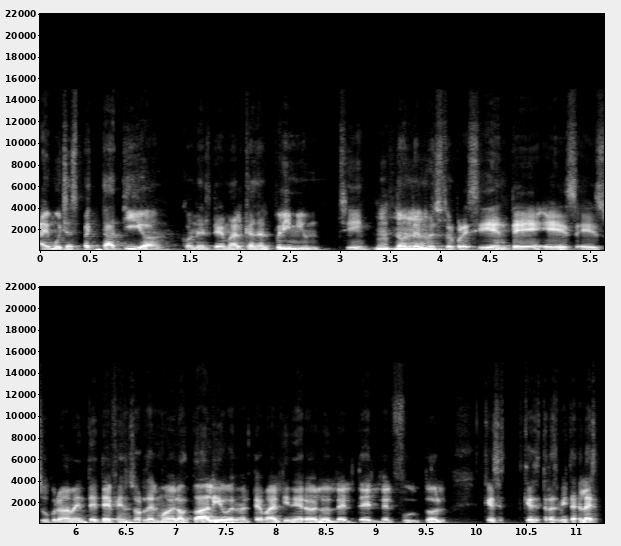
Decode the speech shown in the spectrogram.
hay mucha expectativa con el tema del canal premium, ¿sí? Donde nuestro presidente es, es supremamente defensor del modelo actual y bueno, el tema del dinero de los- del, del, del fútbol que se, que se transmite en la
